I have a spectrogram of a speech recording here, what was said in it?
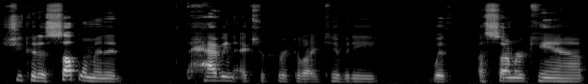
she could have supplemented having extracurricular activity with a summer camp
